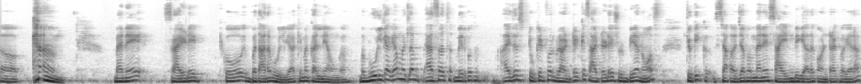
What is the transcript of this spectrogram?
अ, मैंने फ्राइडे को बताना भूल गया कि मैं कल नहीं आऊँगा। मैं भूल क्या गया मतलब ऐसा था मेरे को I just took it for granted कि Saturday should be an off क्योंकि जब मैंने साइन भी किया था कॉन्ट्रैक्ट वगैरह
